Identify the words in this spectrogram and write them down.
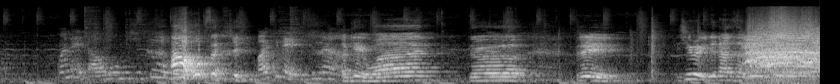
Mana yang tahu macam tu? Ow, sakit. Bagilah yang senang. Okay, one, two, three. Shiro, you didn't answer. Alah.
